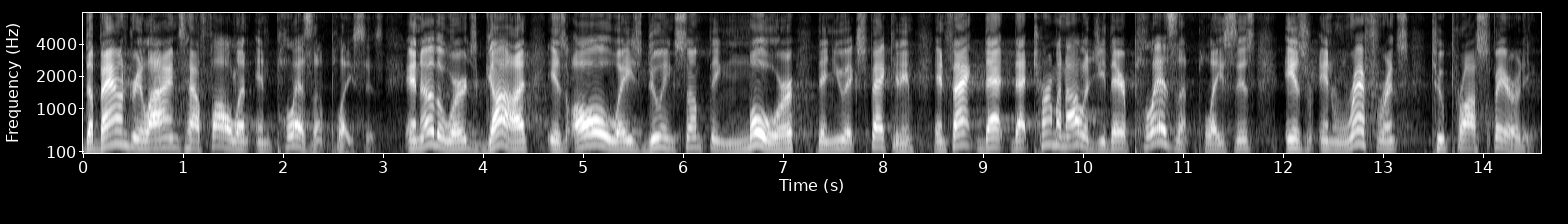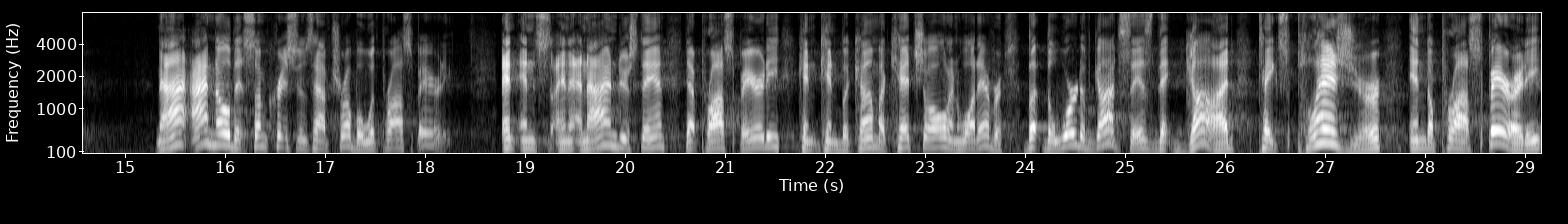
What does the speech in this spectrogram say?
The boundary lines have fallen in pleasant places. In other words, God is always doing something more than you expected Him. In fact, that, that terminology there, pleasant places, is in reference to prosperity. Now, I, I know that some Christians have trouble with prosperity. And, and, and, and, I understand that prosperity can, can become a catch all and whatever, but the Word of God says that God takes pleasure in the prosperity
